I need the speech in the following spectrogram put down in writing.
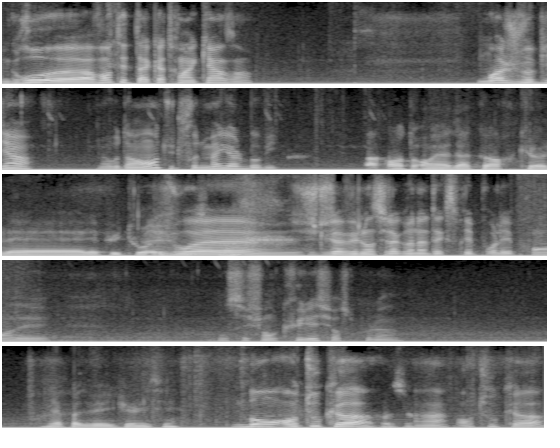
Gros, euh, avant t'étais à 95 hein. Moi je veux bien. Mais au bout d'un moment tu te fous de ma gueule Bobby. Par contre, on est d'accord que les, les putois. Ouais, j'avais lancé la grenade exprès pour les prendre et... On s'est fait enculer sur ce coup-là. Il n'y a pas de véhicule ici? Bon, en tout cas, hein, en tout cas...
